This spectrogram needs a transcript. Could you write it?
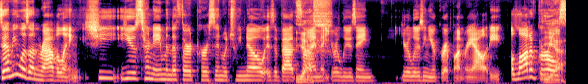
Demi was unraveling. She used her name in the third person, which we know is a bad sign Yes. that you're losing you're losing your grip on reality. A lot of girls Yeah.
